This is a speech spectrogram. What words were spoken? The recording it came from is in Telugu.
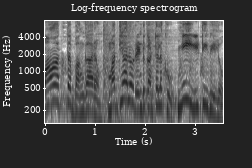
మా అత్త బంగారం. మధ్యాహ్నం రెండు గంటలకు మీ ఈటీవీలో.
